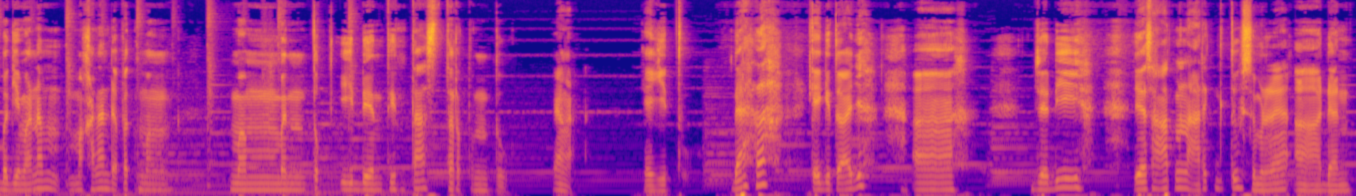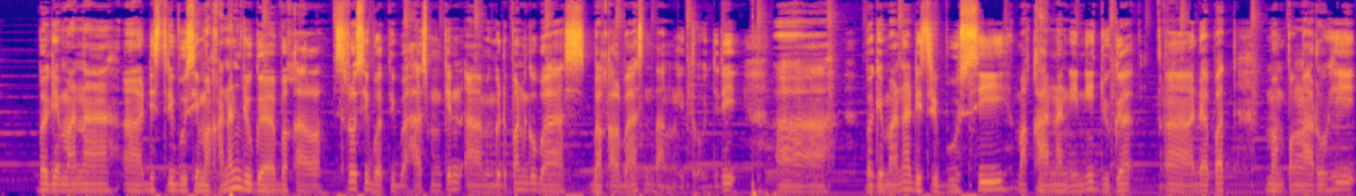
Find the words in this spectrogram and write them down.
bagaimana makanan dapat membentuk identitas tertentu. Ya nggak kayak gitu. Dah lah kayak gitu aja. Uh, jadi ya sangat menarik gitu sebenarnya uh, dan bagaimana uh, distribusi makanan juga bakal seru sih buat dibahas. Mungkin uh, minggu depan gue bahas bakal bahas tentang itu. Jadi uh, bagaimana distribusi makanan ini juga uh, dapat mempengaruhi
